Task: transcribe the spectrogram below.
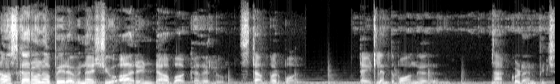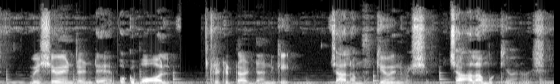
నమస్కారం నా పేరు అవినాష్ యు ఆర్ అండ్ డాబా కథలు. స్టంపర్ బాల్. టైటిల్ ఎంత బాగుంది కదా నాకు కూడా అనిపించింది. విషయం ఏంటంటే ఒక బాల్ క్రికెట్ ఆడడానికి చాలా ముఖ్యమైన విషయం. చాలా ముఖ్యమైన విషయం.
